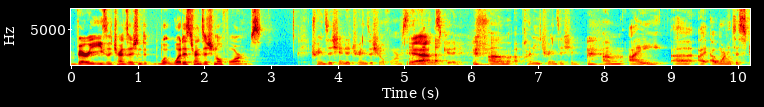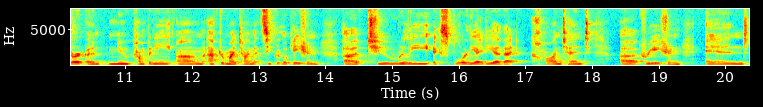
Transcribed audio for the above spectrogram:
very easily transitioned. to what, what is transitional forms? Transition to transitional forms. Yeah, that's good. Um, a punny transition. Um, I, uh, I, I wanted to start a new company um, after my time at Secret Location uh, to really explore the idea that content uh, creation and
